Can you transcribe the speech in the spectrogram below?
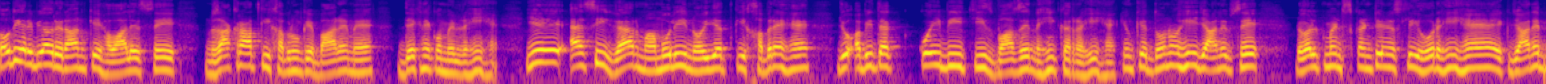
سعودی عربیہ اور ایران کے حوالے سے مذاکرات کی خبروں کے بارے میں دیکھنے کو مل رہی ہیں۔ یہ ایسی غیر معمولی نوعیت کی خبریں ہیں جو ابھی تک کوئی بھی چیز واضح نہیں کر رہی ہیں، کیونکہ دونوں ہی جانب سے ڈیولپمنٹس کنٹینیوسلی ہو رہی ہیں۔ ایک جانب،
